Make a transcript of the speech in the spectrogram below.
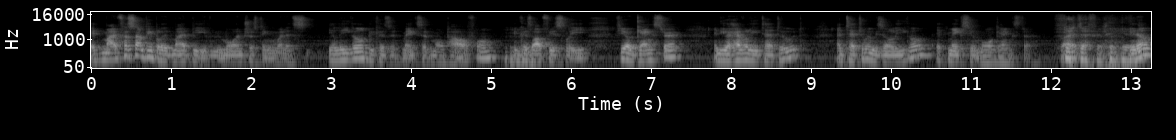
it might for some people it might be even more interesting when it's illegal because it makes it more powerful. Mm-hmm. Because obviously, if you're a gangster and you're heavily tattooed and tattooing is illegal, it makes you more gangster, right? Definitely. Yeah. You know?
